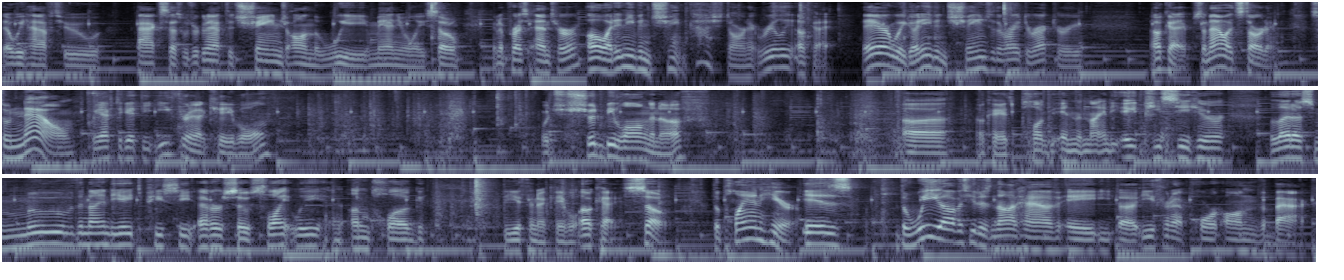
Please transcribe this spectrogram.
that we have to access, which we're to have to change on the Wii manually. So I'm to press enter. Oh, I didn't even change. Gosh darn it, really? Okay. There we go. I didn't even change to the right directory. Okay, so now it's starting. So now we have to get the Ethernet cable, which should be long enough. Uh, okay, it's plugged in the 98 PC here. Let us move the 98 PC ever so slightly and unplug the Ethernet cable. Okay, so the plan here is the Wii obviously does not have a uh, Ethernet port on the back,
